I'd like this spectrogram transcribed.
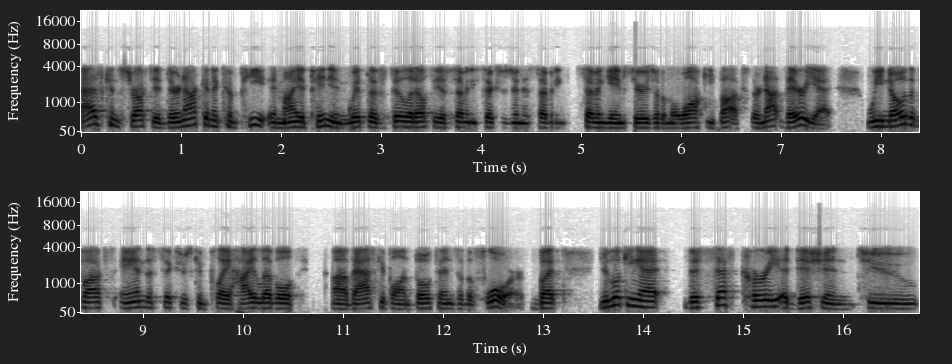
as constructed, they're not going to compete, in my opinion, with the Philadelphia 76ers in a 77 game series or the Milwaukee Bucks. They're not there yet. We know the Bucks and the Sixers can play high level uh, basketball on both ends of the floor, but you're looking at the Seth Curry addition to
